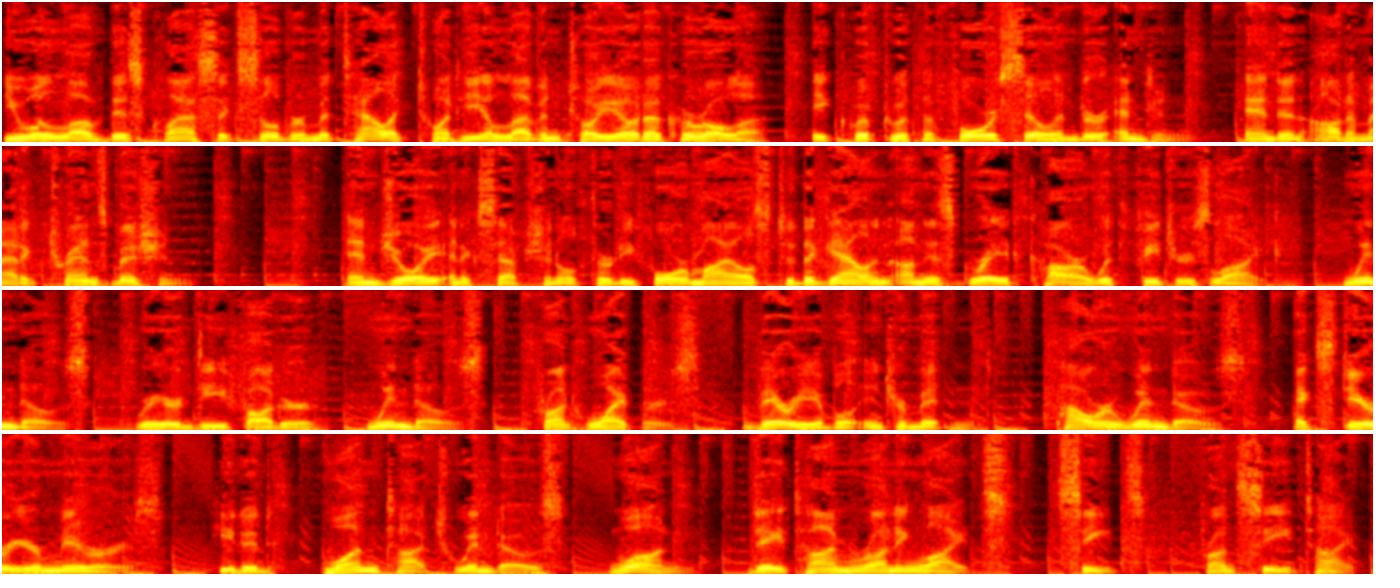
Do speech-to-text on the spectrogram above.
You will love this classic silver metallic 2011 Toyota Corolla, equipped with a four-cylinder engine and an automatic transmission. Enjoy an exceptional 34 miles to the gallon on this great car with features like windows, rear defogger, windows, front wipers, variable intermittent, power windows, exterior mirrors, heated, one-touch windows, one, daytime running lights, seats, front seat type,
